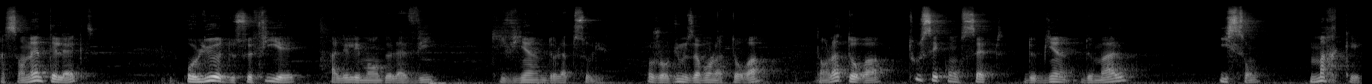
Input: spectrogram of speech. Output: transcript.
à son intellect au lieu de se fier à l'élément de la vie qui vient de l'absolu. Aujourd'hui, nous avons la Torah. Dans la Torah, tous ces concepts de bien et de mal y sont marqués.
